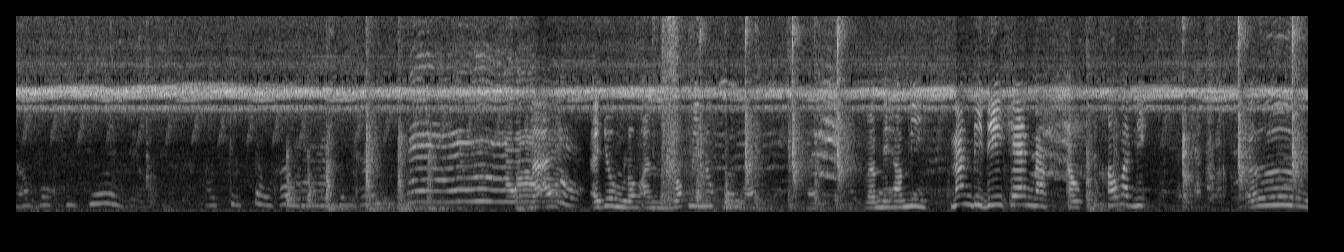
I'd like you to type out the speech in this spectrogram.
เราบอกคุณเชื่อเดี๋ยวเอาตุ๊กเต่าหันมาเป็นหันนะไอ้ไอ้ยมลองอันบอกมินกเบิ่งไว้ไว้ว่ามีเฮามีนั่งดีๆแข้งนะเอาเข้าวันนี้ เออ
